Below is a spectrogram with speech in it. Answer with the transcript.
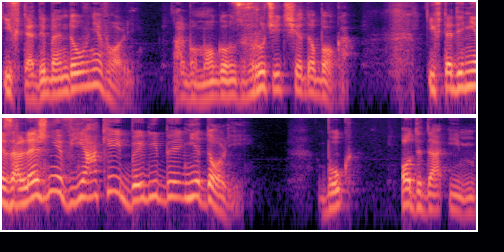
i wtedy będą w niewoli, albo mogą zwrócić się do Boga. I wtedy, niezależnie w jakiej byliby niedoli, Bóg odda im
